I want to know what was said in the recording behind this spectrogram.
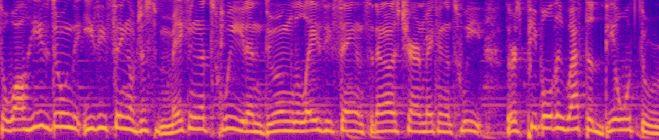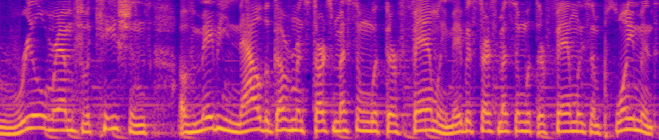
So while he's doing the easy thing of just making a tweet and doing the lazy thing and sitting on his chair and making a tweet, there's people who have to deal with the real ramifications of maybe now the government starts messing with their family. Maybe it starts messing with their family's employment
